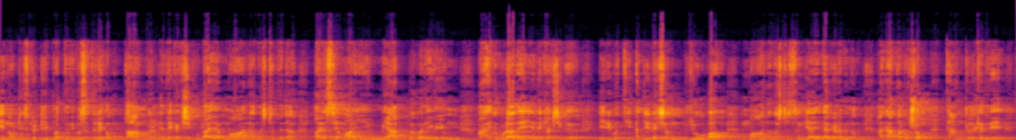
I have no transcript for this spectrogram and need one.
ഈ നോട്ടീസ് കിട്ടി പത്ത് ദിവസത്തിനകം താങ്കൾ എന്റെ കക്ഷിക്കുണ്ടായ മാനനഷ്ടത്തിന് പരസ്യമായി മാപ്പ് പറയുകയും ആയതുകൂടാതെ എന്റെ കക്ഷിക്ക് ഇരുപത്തി അഞ്ച് ലക്ഷം രൂപ മാനനഷ്ട സംഖ്യയായി നൽകണമെന്നും അല്ലാത്ത പക്ഷം താങ്കൾക്കെതിരെ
